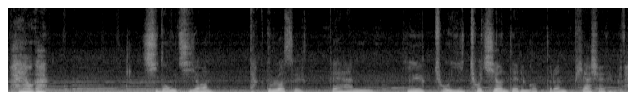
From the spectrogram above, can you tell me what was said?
하여간 시동 지연 딱 눌렀을 때 한 1초, 2초 지연되는 것들은 피하셔야 됩니다.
